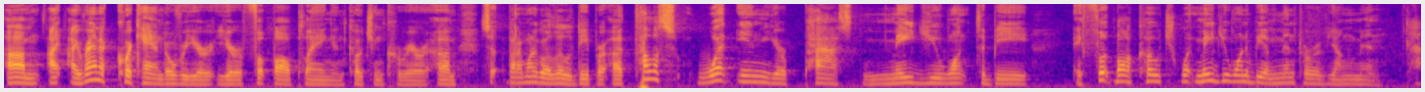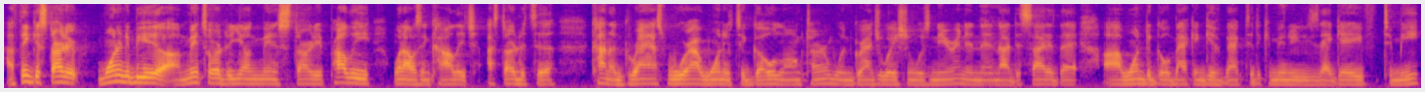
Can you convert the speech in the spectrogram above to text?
Um, I, I, ran a quick hand over your, your football playing and coaching career, um, so, but I want to go a little deeper. Uh, tell us what in your past made you want to be a football coach? What made you want to be a mentor of young men? I think it started, wanting to be a mentor to young men started probably when I was in college. I started to kind of grasp where I wanted to go long term when graduation was nearing. And then I decided that I wanted to go back and give back to the communities that gave to me.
